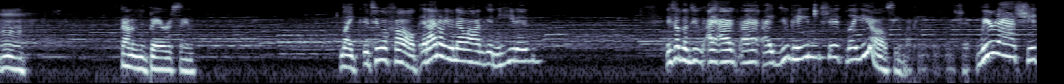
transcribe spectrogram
mm, kind of embarrassing. Like, it's to a fault. And I don't even know why I'm getting heated. It's something to I I I, I do paint and shit. Like you all see my paintings and shit. Weird ass shit.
